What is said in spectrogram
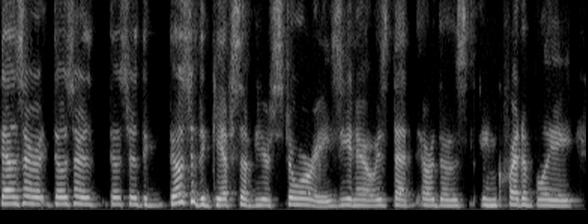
those are those are those are the those are the gifts of your stories. You know, is that are those incredibly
